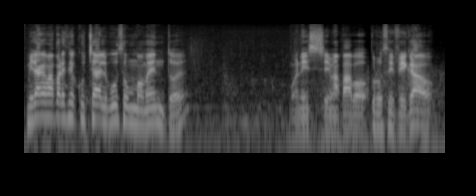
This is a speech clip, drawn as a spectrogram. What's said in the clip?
Mira que me ha parecido escuchar el buzo un momento, ¿eh? Buenísima, pavo. Crucificado.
